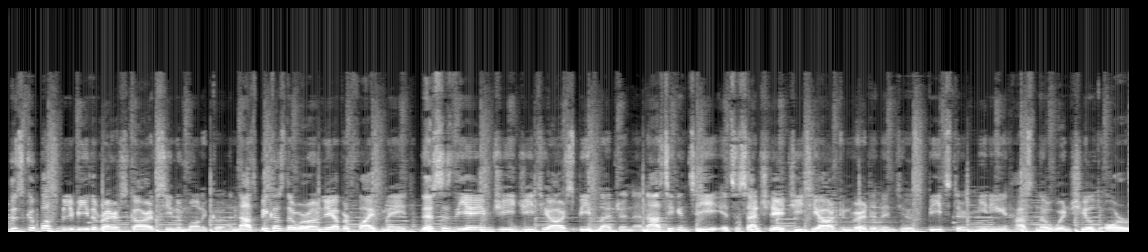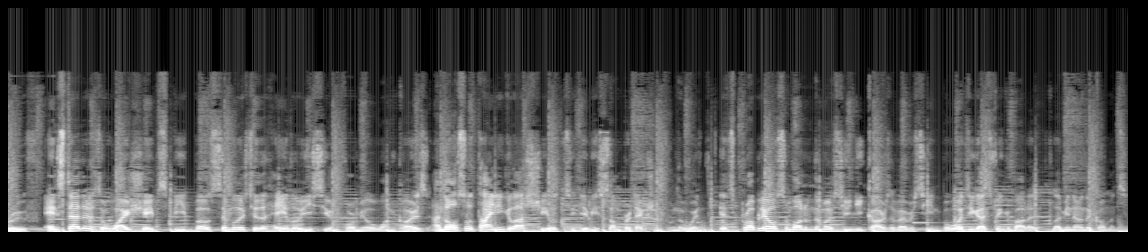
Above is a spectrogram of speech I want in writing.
This could possibly be the rarest car I've seen in Monaco, and that's because there were only ever 5 made. This is the AMG GTR Speed Legend, and as you can see, it's essentially a GTR converted into a speedster, meaning it has no windshield or roof. Instead, there's a Y-shaped speedboat similar to the Halo you see in Formula 1 cars, and also tiny glass shields to give you some protection from the wind. It's probably also one of the most unique cars I've ever seen, but what do you guys think about it? Let me know in the comments.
